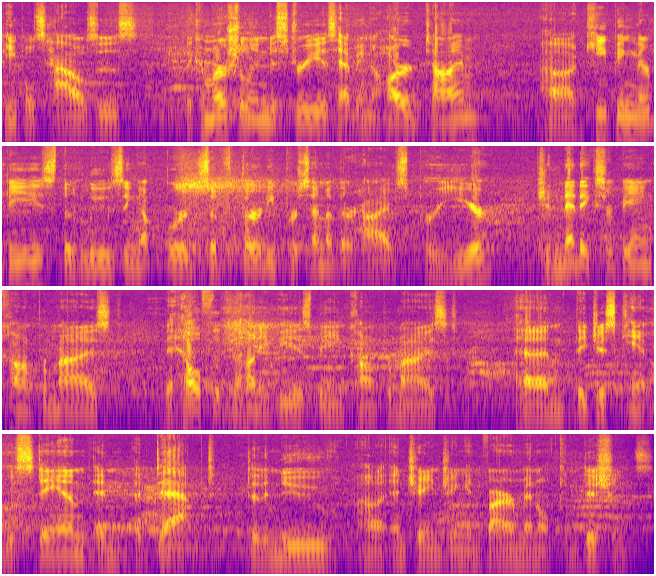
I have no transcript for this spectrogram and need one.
people's houses. The commercial industry is having a hard time uh, keeping their bees. They're losing upwards of 30% of their hives per year. Genetics are being compromised. The health of the honeybee is being compromised, and they just can't withstand and adapt to the new uh, and changing environmental conditions.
